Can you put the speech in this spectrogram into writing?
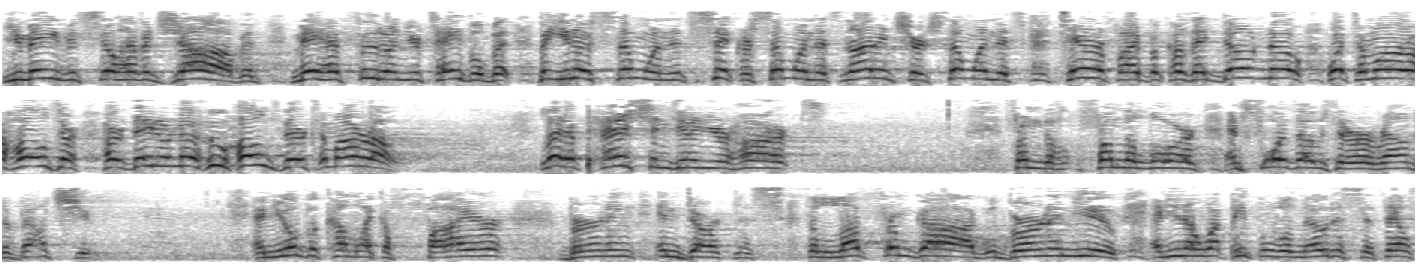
You may even still have a job and may have food on your table, but, but you know someone that's sick or someone that's not in church, someone that's terrified because they don't know what tomorrow holds or, or they don't know who holds their tomorrow. Let a passion get in your heart from the, from the Lord and for those that are around about you. And you'll become like a fire burning in darkness. The love from God will burn in you. And you know what? People will notice it. They'll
